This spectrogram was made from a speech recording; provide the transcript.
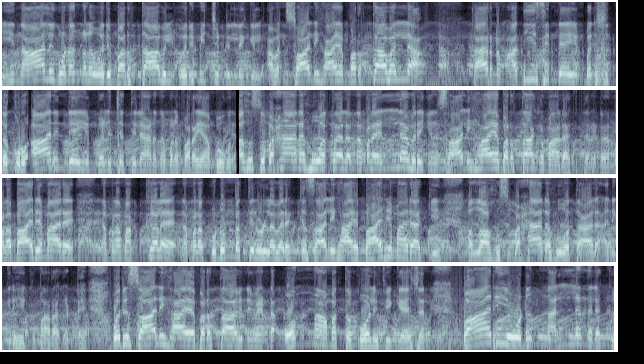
ഈ നാല് ഗുണങ്ങൾ ഒരു ഭർത്താവിൽ ഒരുമിച്ചിട്ടില്ലെങ്കിൽ അവൻ സ്വാലിഹായ ഭർത്താവല്ല. കാരണം അദീസിന്റെയും പരിശുദ്ധ ഖുർആാനിന്റെയും വെളിച്ചത്തിലാണ് നമ്മൾ പറയാൻ പോകുന്നത്. അഹ് സുബഹാനഹുവത്താല നമ്മളെ എല്ലാവരെയും സാലിഹായ ഭർത്താക്കന്മാരാക്കി തരട്ടെ. നമ്മളെ ഭാര്യമാരെ നമ്മളെ മക്കളെ നമ്മളെ കുടുംബത്തിലുള്ളവരൊക്കെ സാലിഹായ ഭാര്യമാരാക്കി അള്ളാഹു സുബഹാനഹുവത്താല അനുഗ്രഹിക്കുമാറാകട്ടെ. ഒരു സാലിഹായ ഭർത്താവിന് വേണ്ട ഒന്നാമത്തെ ക്വാളിഫിക്കേഷൻ ഭാര്യയോട് നല്ല നിലയ്ക്ക്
